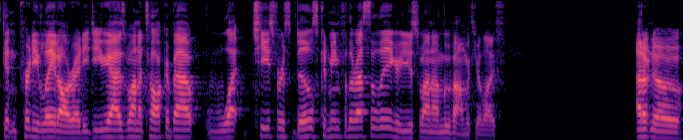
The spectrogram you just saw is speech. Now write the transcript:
it's getting pretty late already. Do you guys want to talk about what Chiefs versus Bills could mean for the rest of the league, or you just want to move on with your life? I don't know. if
